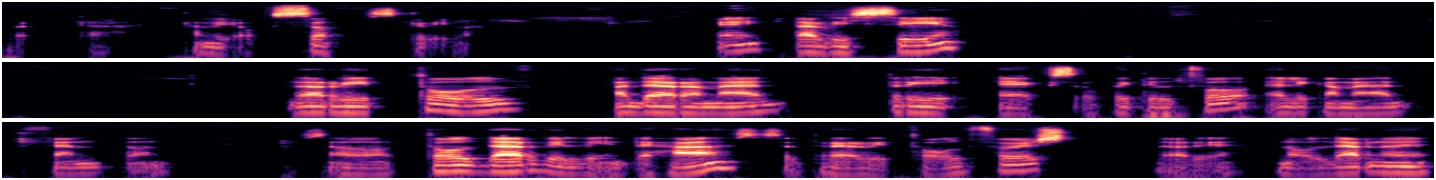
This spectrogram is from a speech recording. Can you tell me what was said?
Rötter kan vi också skriva. Okej, okay, där vi C. Där vi 12 adderar med 3x upphöjt till 2 är lika med 15. Så 12 där vill vi inte ha, så drar vi 12 först. Där är 0 där nu.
